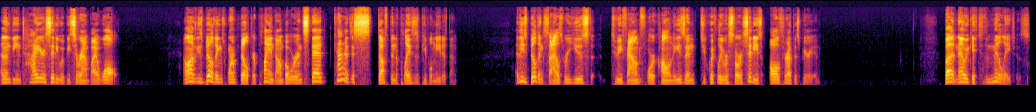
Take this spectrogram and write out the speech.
and then the entire city would be surrounded by a wall. A lot of these buildings weren't built or planned on, but were instead kind of just stuffed into places people needed them. And these building styles were used to be found for colonies and to quickly restore cities all throughout this period. But now we get to the Middle Ages.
